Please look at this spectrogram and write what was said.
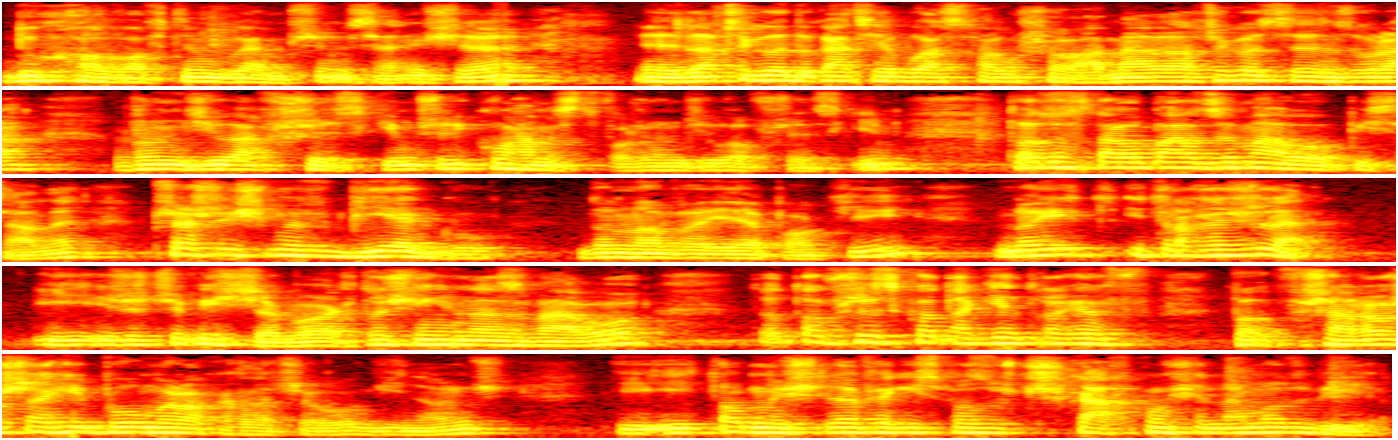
duchowo w tym głębszym sensie? E, Dlaczego edukacja była sfałszowana? Dlaczego cenzura rządziła wszystkim, czyli kłamstwo rządziło wszystkim? To zostało bardzo mało opisane. Przeszliśmy w biegu do nowej epoki, no i, i trochę źle. I rzeczywiście, bo jak to się nie nazwało, to to wszystko takie trochę w, w szaroszach i półmrokach zaczęło ginąć. I, I to myślę w jakiś sposób czkawką się nam odbije.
